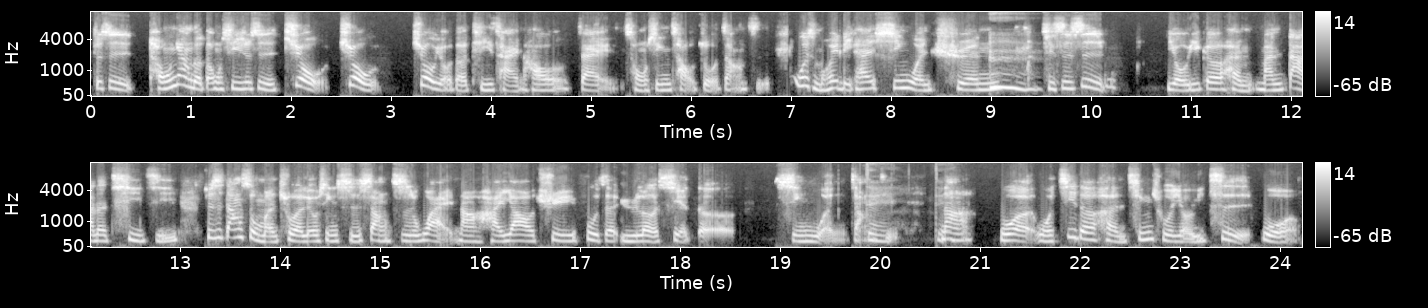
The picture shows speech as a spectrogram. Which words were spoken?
就是同样的东西，就是旧旧。旧有的题材，然后再重新炒作这样子。为什么会离开新闻圈？嗯，其实是有一个很蛮大的契机，就是当时我们除了流行时尚之外，那还要去负责娱乐线的新闻这样子。那我我记得很清楚，有一次我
